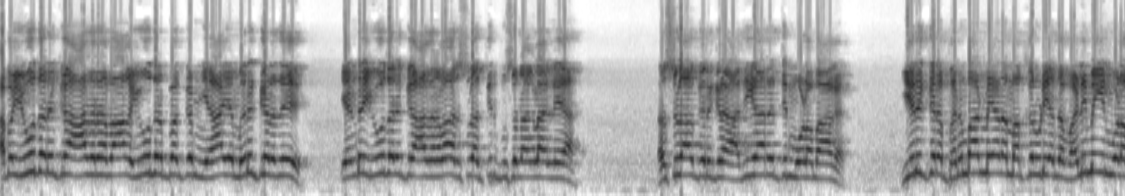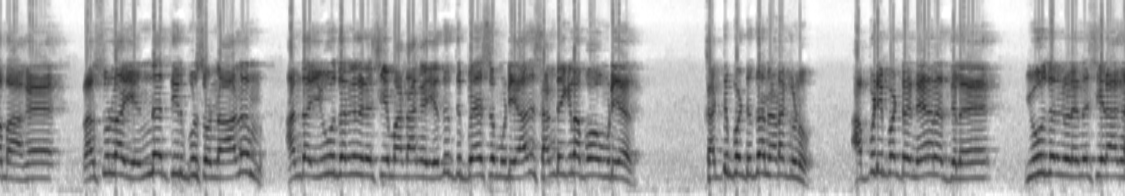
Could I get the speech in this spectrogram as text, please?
அப்ப யூதருக்கு ஆதரவாக யூதர் பக்கம் நியாயம் இருக்கிறது என்று யூதருக்கு ஆதரவாக ரசூலா தீர்ப்பு சொன்னாங்களா இல்லையா? ரசுல்லாவுக்கு இருக்கிற அதிகாரத்தின் மூலமாக இருக்கிற பெரும்பான்மையான மக்களுடைய அந்த வலிமையின் மூலமாக ரசுல்லா என்ன தீர்ப்பு சொன்னாலும் அந்த யூதர்கள் என்ன செய்ய மாட்டாங்க? எதிர்த்து பேச முடியாது சண்டைக்கெல்லாம் போக முடியாது. கட்டுப்பட்டு தான் நடக்கணும். அப்படிப்பட்ட நேரத்தில் யூதர்கள் என்ன செய்கிறாங்க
